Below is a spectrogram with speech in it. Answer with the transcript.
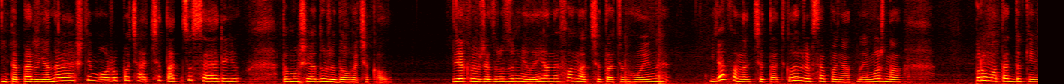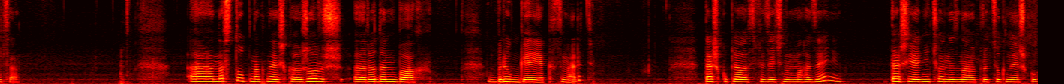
І тепер я нарешті можу почати читати цю серію, тому що я дуже довго чекала. Як ви вже зрозуміли, я не фанат читати онгоїнги. Я фанат читати, коли вже все понятно, і можна промотати до кінця. Е, наступна книжка Жорж е, Роденбах Брюгге як смерть. Теж куплялась в фізичному магазині. Теж я нічого не знаю про цю книжку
